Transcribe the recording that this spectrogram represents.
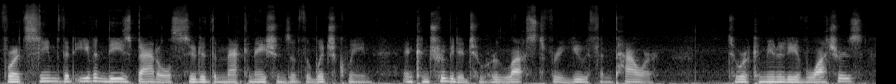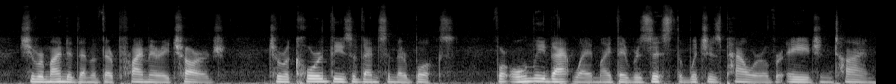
for it seemed that even these battles suited the machinations of the witch queen, and contributed to her lust for youth and power. To her community of watchers, she reminded them of their primary charge, to record these events in their books, for only that way might they resist the witch's power over age and time,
